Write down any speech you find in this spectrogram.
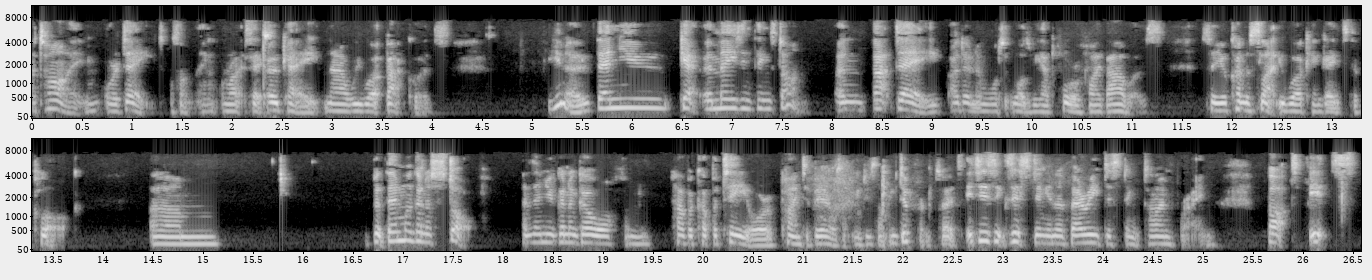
a time or a date or something, right, say, okay, now we work backwards, you know, then you get amazing things done. And that day, I don't know what it was, we had four or five hours. So you're kind of slightly working against the clock. Um, but then we're going to stop and then you're going to go off and have a cup of tea or a pint of beer or something, do something different. So it's, it is existing in a very distinct time frame, but its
